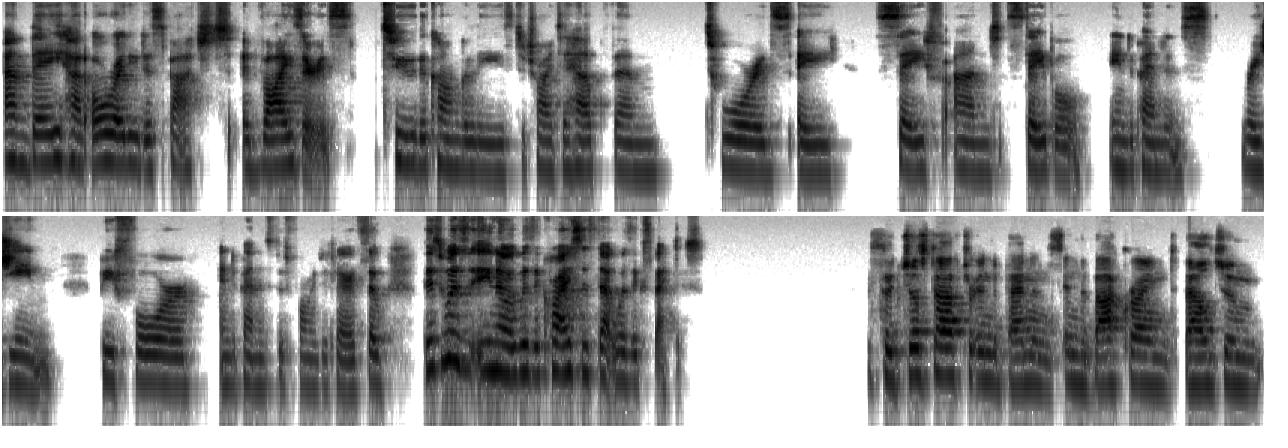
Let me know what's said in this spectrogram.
And they had already dispatched advisors to the Congolese to try to help them towards a safe and stable independence regime before independence was formally declared. So this was, you know, it was a crisis that was expected. So just after independence, in the background, Belgium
